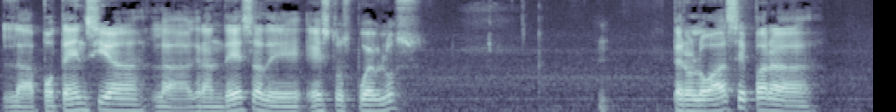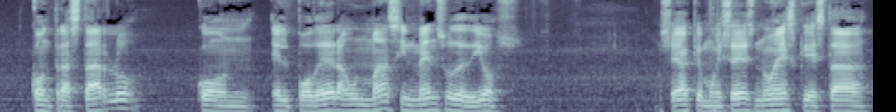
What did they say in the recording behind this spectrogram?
la potencia, la grandeza de estos pueblos pero lo hace para contrastarlo con el poder aún más inmenso de Dios. O sea que Moisés no es que está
